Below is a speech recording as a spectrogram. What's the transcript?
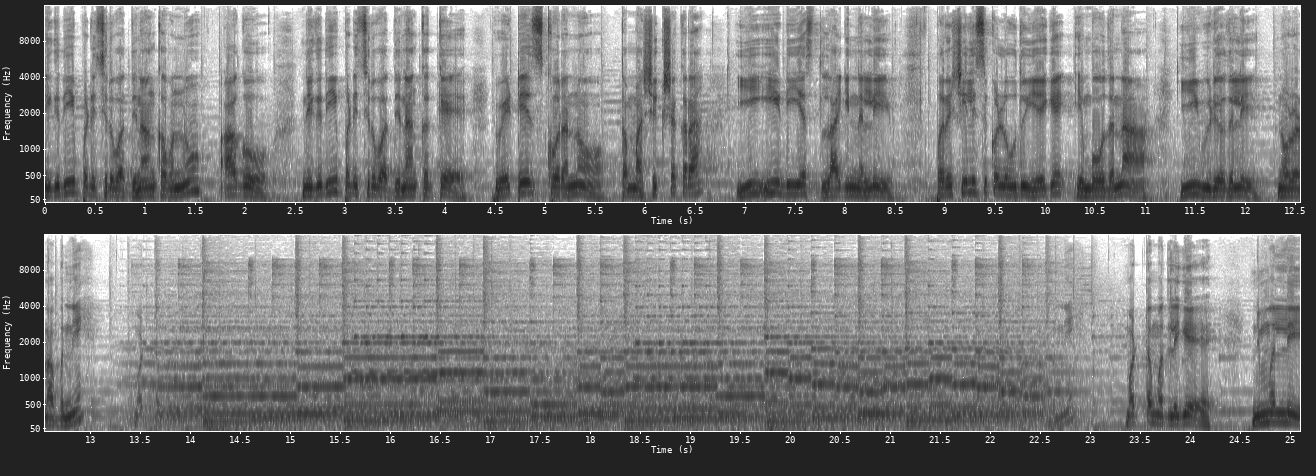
ನಿಗದಿಪಡಿಸಿರುವ ದಿನಾಂಕವನ್ನು ಹಾಗೂ ನಿಗದಿಪಡಿಸಿರುವ ದಿನಾಂಕಕ್ಕೆ ವೇಟೇಜ್ ಸ್ಕೋರನ್ನು ತಮ್ಮ ಶಿಕ್ಷಕರ ಇ ಇ ಡಿ ಎಸ್ ಲಾಗಿನ್ನಲ್ಲಿ ಪರಿಶೀಲಿಸಿಕೊಳ್ಳುವುದು ಹೇಗೆ ಎಂಬುದನ್ನು ಈ ವಿಡಿಯೋದಲ್ಲಿ ನೋಡೋಣ ಬನ್ನಿ. ಮೊಟ್ಟ ಮೊದಲಿಗೆ ನಿಮ್ಮಲ್ಲಿ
